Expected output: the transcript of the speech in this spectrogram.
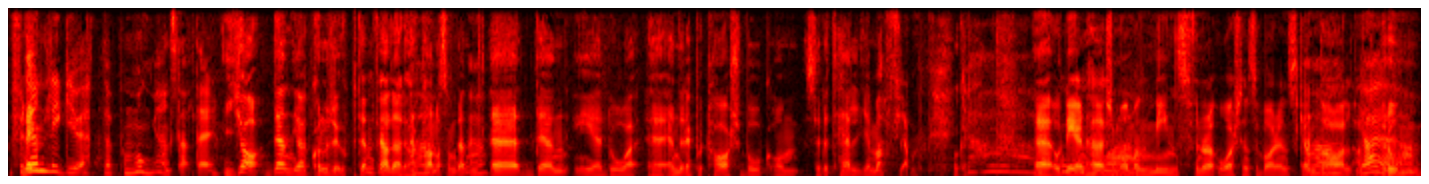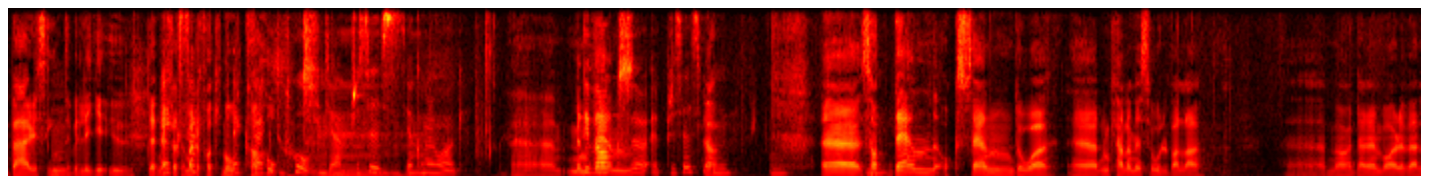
Ja, för Nej. den ligger ju etta på många anstalter. Ja, den, jag kollade upp den för jag hade hört Ja, talas om den. ja. Eh, den är då eh, en reportagebok om Södertälje-maffian. Jaha, Eh, och det är den här som om man minns för några år sedan så var det en skandal Ja, ja, att ja. Brombergs inte Mm. ville ge ut den efter att de hade fått motta exakt, hot. hot. ja, Mm, precis. Jag kommer mm. ihåg. Eh, men det var den, också, eh, precis. Ja. Mm. Eh, så Mm. att den och sen då, eh, de kallar mig Solvalla eh, mördaren var det väl.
